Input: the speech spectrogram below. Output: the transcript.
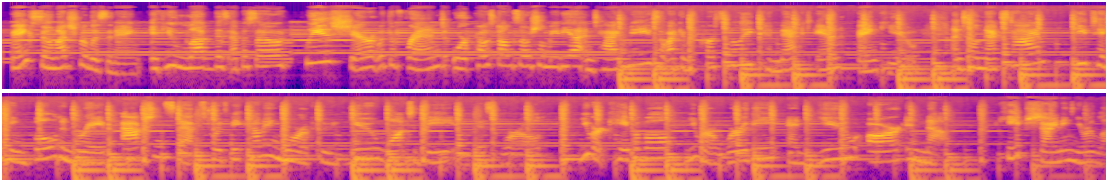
Thanks so much for listening. If you loved this episode, please share it with a friend or post on social media and tag me so I can personally connect and thank you. Until next time, keep taking bold and brave action steps towards becoming more of who you want to be in this world. You are capable, you are worthy, and you are enough. Keep shining your light.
